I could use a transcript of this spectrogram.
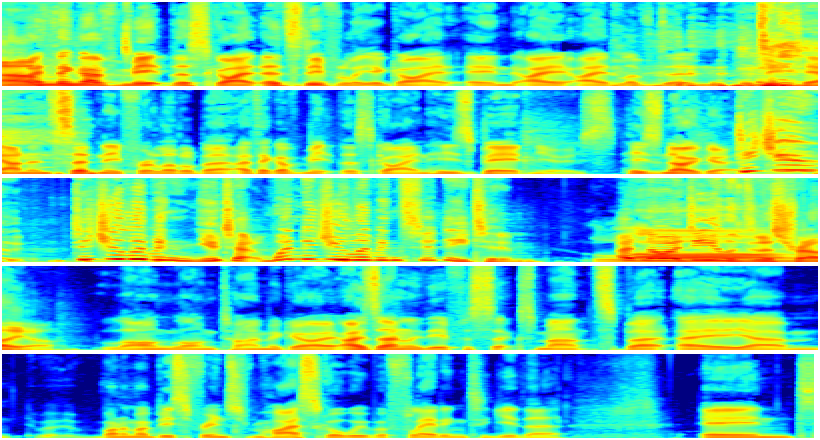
Um, I think I've met this guy. It's definitely a guy, and I, I lived in Newtown in Sydney for a little bit. I think I've met this guy, and he's bad news. He's no good. Did you did you live in Newtown? When did you live in Sydney, Tim? I had no idea you lived in Australia. long, long time ago. I was only there for six months, but a um, one of my best friends from high school, we were flatting together, and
